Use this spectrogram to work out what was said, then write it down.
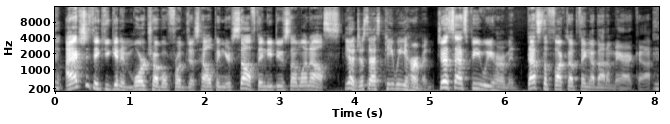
I actually think you get in more trouble from just helping yourself than you do someone else. Yeah, just ask Pee Wee Herman. Just ask Pee Wee Herman. That's the fucked up thing about America.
